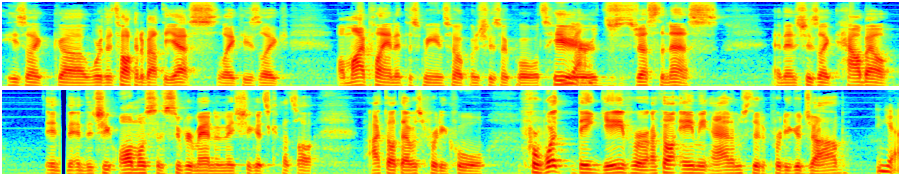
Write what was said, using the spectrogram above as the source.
he's like, uh, where they're talking about the S. Like, he's like, on my planet, this means hope. And she's like, well, it's here. Yeah. It's just an S. And then she's like, how about, and, and then she almost says Superman, and then she gets cut off. I thought that was pretty cool for what they gave her, I thought Amy Adams did a pretty good job. Yeah.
